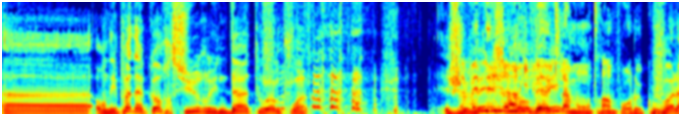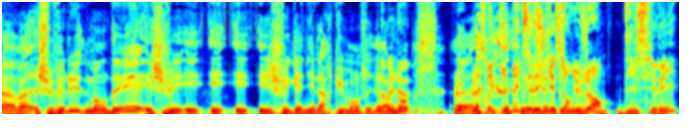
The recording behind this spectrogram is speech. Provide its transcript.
Euh, on n'est pas d'accord sur une date ou un point. Je Ça vais lui déjà arrivé demander- avec la montre, hein, pour le coup. Voilà, bah, je vais lui demander et je vais et, et, et, et je vais gagner l'argument généralement. Le, Euh, le truc typique, c'est des questions tout. du genre. Dis Siri,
